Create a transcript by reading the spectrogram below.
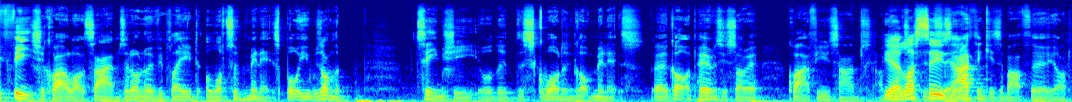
did feature quite a lot of times. I don't know if he played a lot of minutes, but he was on the team sheet or the, the squad and got minutes, uh, got appearances. Sorry, quite a few times. I'd Yeah, last interested to see. season- I think it's about thirty odd.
